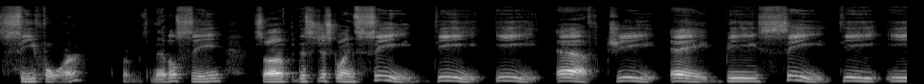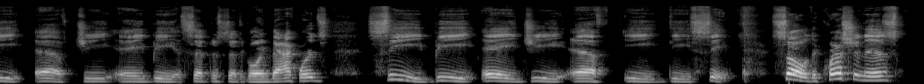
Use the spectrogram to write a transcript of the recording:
C4 middle C. So if this is just going C, D, E, F, G, A, B, C, D, E, F, G, A, B, etc., etc., going backwards, C, B, A, G, F, E, D, C. So the question is,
